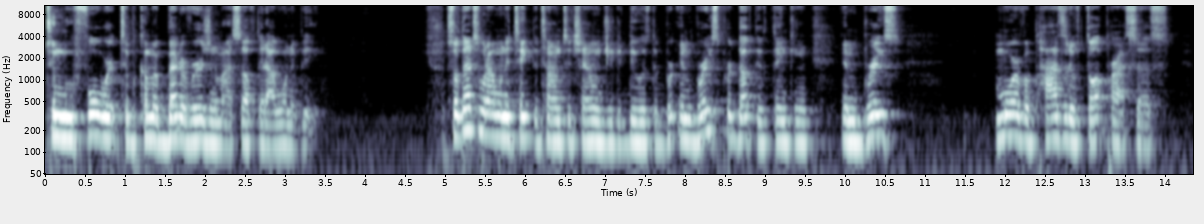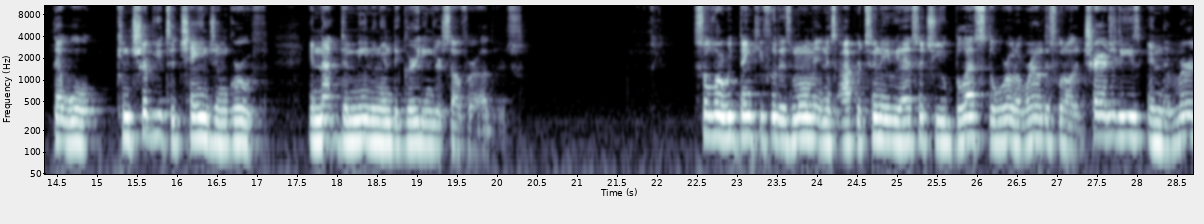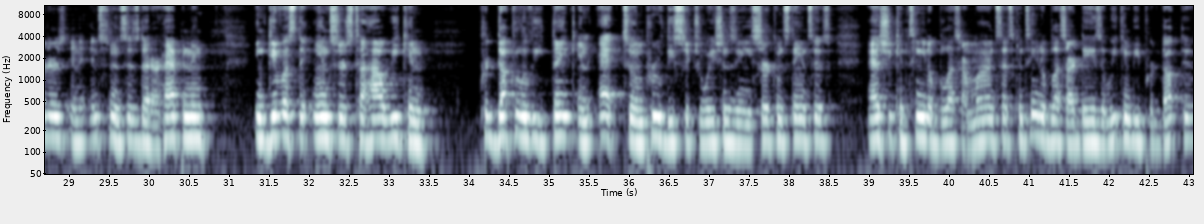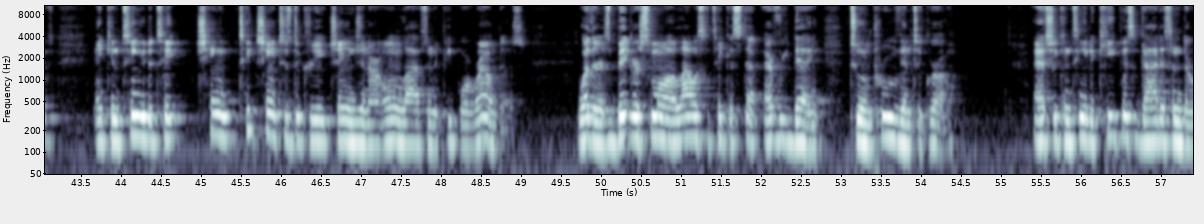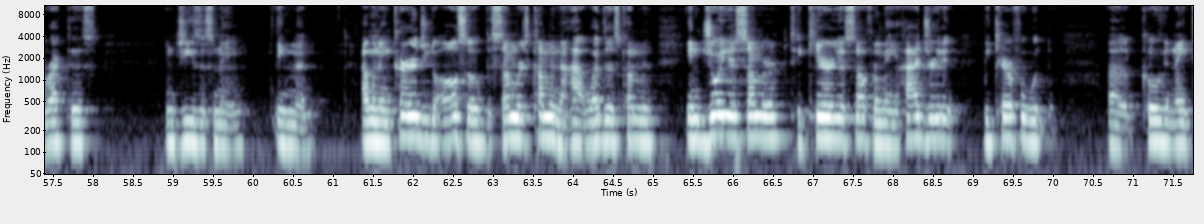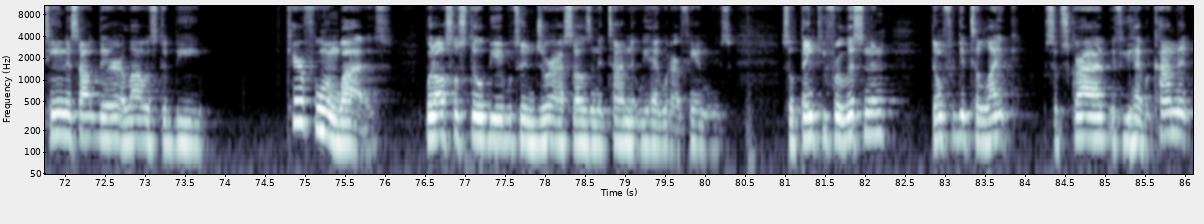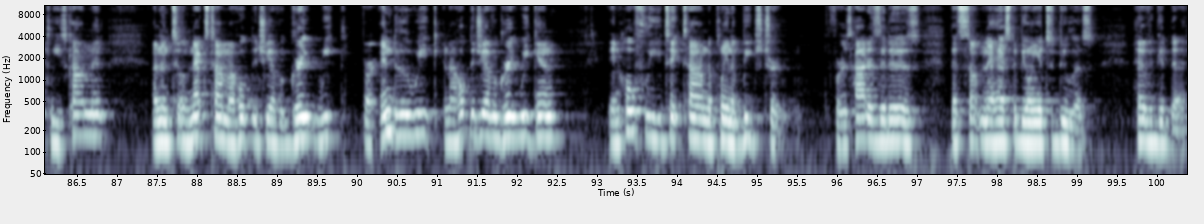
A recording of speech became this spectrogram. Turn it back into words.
to move forward to become a better version of myself that I want to be. So that's what I want to take the time to challenge you to do is to embrace productive thinking, embrace more of a positive thought process that will contribute to change and growth and not demeaning and degrading yourself or others. So, Lord, we thank you for this moment and this opportunity. We ask that you bless the world around us with all the tragedies and the murders and the incidences that are happening and give us the answers to how we can productively think and act to improve these situations and these circumstances. As you continue to bless our mindsets, continue to bless our days, that we can be productive and continue to take change, take chances to create change in our own lives and the people around us whether it's big or small, allow us to take a step every day to improve and to grow. As you continue to keep us, guide us, and direct us, in Jesus' name, amen. I want to encourage you to also, the summer's coming, the hot weather's coming. Enjoy your summer, take care of yourself, remain hydrated, be careful with uh, COVID 19 that's out there. Allow us to be careful and wise but also still be able to enjoy ourselves in the time that we have with our families. So thank you for listening. Don't forget to like, subscribe. If you have a comment, please comment. And until next time, I hope that you have a great week or end of the week, and I hope that you have a great weekend. And hopefully, you take time to plan a beach trip. For as hot as it is, that's something that has to be on your to do list. Have a good day.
